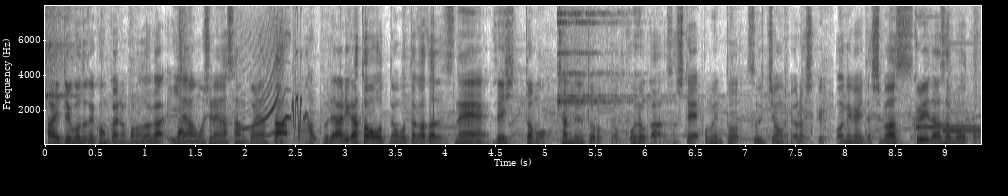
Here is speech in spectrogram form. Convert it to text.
はい、ということで今回のこの動画いいな、面白いな、参考になった、アップでありがとうって思った方はですね、ぜひともチャンネル登録と高評価、そしてコメント、通知音よろしくお願いいたします。クリエイターサポート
